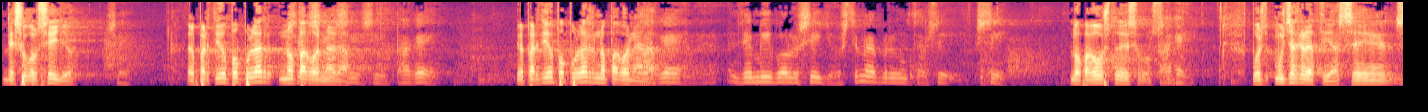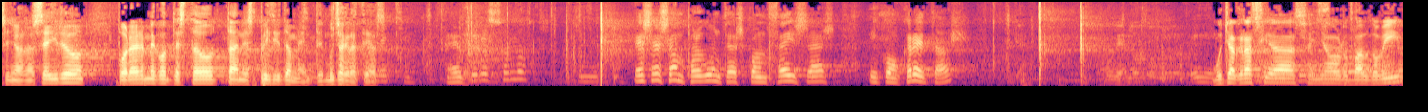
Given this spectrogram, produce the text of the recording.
De su bolsillo? Sí. El Partido Popular no Sí, pagó sí, nada. Sí, sí, pagué. El Partido Popular no pagó nada. Pagué de mi bolsillo. Usted me pregunta, sí, sí, Lo pagó usted de su bolsillo. pagué. Pues muchas gracias, eh, señor Naseiro, por haberme contestado tan explícitamente. Muchas gracias. Esas son preguntas concisas y concretas. Muchas gracias, señor Baldoví.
